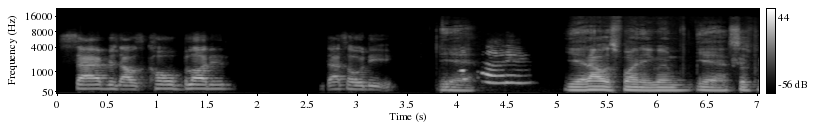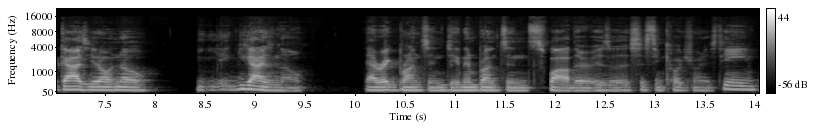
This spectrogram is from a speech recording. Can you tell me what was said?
savage. That was cold blooded. That's OD. Yeah. Yeah, that was funny when yeah. So for guys you don't know, y- y- you guys know that Rick Brunson, Jalen Brunson's father, is an assistant coach on his team.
